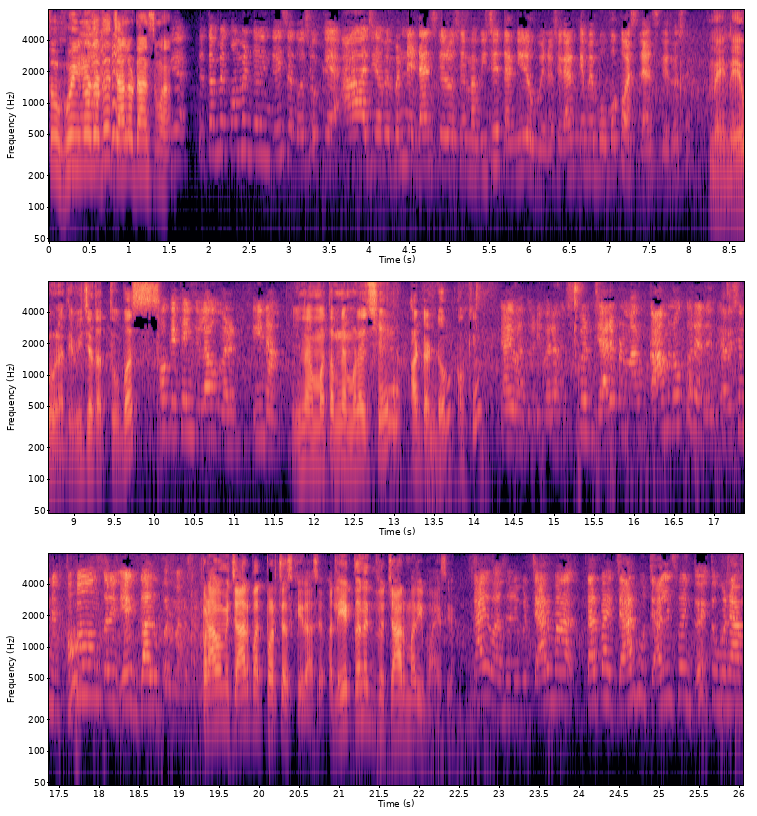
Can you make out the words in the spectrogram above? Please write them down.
તું હુઈ ન જતો ચાલો ડાન્સમાં તો તમે કોમેન્ટ કરીને કહી શકો છો કે આ જે અમે બંને ડાન્સ કર્યો છે એમાં વિજેતા નીરવ બન્યો છે. કારણ કે મેં બહુ બકવાસ ડાન્સ કર્યો છે. નહીં નહીં એવું નથી. વિજેતા તું બસ. ઓકે થેન્ક યુ લાવો મારા ઇનામ ઇનામમાં તમને મળે છે આ દંડો ઓકે કાંઈ વાંધો નહીં. મારા હસબન્ડ જ્યારે પણ મારું કામ ન કરે ને ત્યારે છે ને હોમ કરીને એક ગાલ ઉપર મારે પણ આમાં મેં ચાર પાંચ પરચેસ કર્યા છે. એટલે એક તને દીધો ચાર મારી પાસે છે. કાંઈ વાંધો નહીં પણ ચારમાં તાર પાસે ચાર હું ચાલીસ હોય તો તોય તું મને આમ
